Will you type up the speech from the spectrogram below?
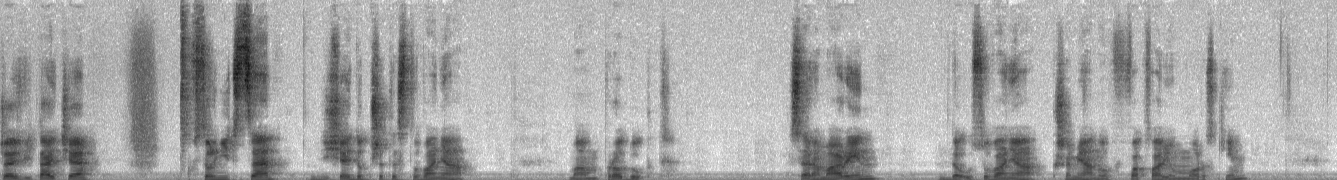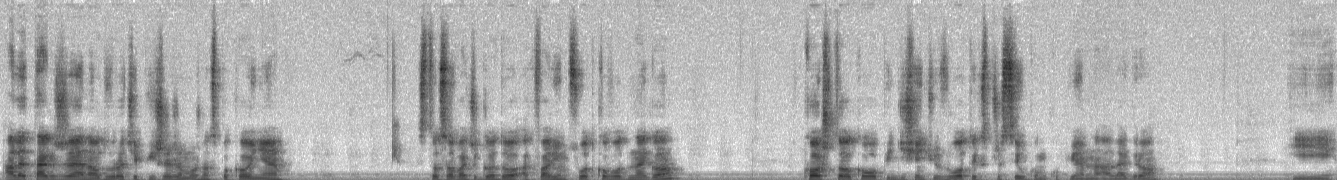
Cześć, witajcie w Stolniczce. Dzisiaj do przetestowania mam produkt Ceramarin do usuwania krzemianów w akwarium morskim, ale także na odwrocie pisze, że można spokojnie stosować go do akwarium słodkowodnego. Koszt to około 50 zł z przesyłką kupiłem na Allegro i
